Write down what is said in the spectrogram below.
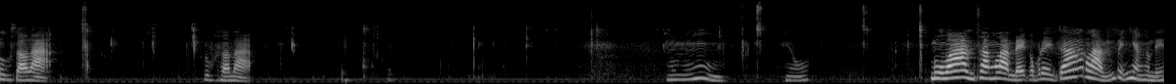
ลูกสาวละลูกสาวละอืมหิวเมื่อวานสั่งร้านใดก็บ่ได้จ้ากร้านมันเป็นหยังหั่นเด้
